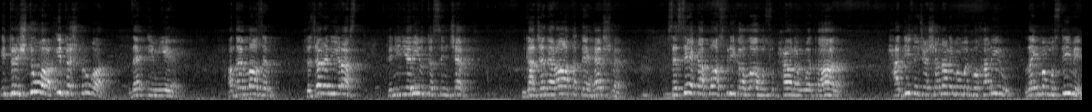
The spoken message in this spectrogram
I trishtuar, i dëshpëruar dhe i mjerë. Andaj vëllazër, dëgjone një rast të një njeriu të sinqertë nga gjeneratat e hershme, se si e ka pas frikë Allahun subhanehu ve teala. Hadithin që e shënon Imam al-Buhariu dhe Imam Muslimi,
